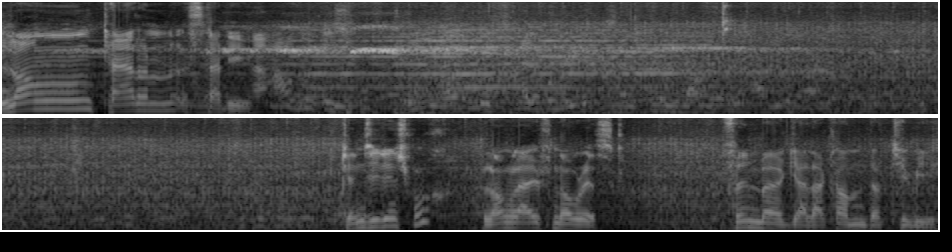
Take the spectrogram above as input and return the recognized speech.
Long-Term Study. Kennen Sie den Spruch? Long Life, No Risk. Filmberg.com.tv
